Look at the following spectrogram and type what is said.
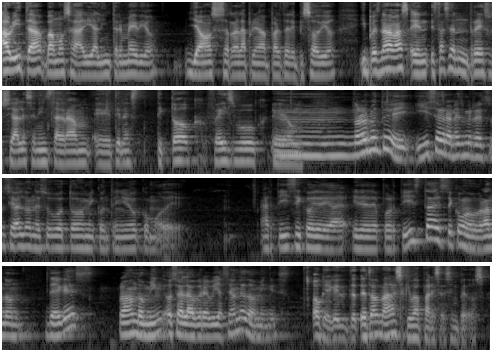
ahorita vamos a ir al intermedio. Ya vamos a cerrar la primera parte del episodio. Y pues nada más, estás en redes sociales, en Instagram, eh, tienes TikTok, Facebook. Eh, mm, normalmente Instagram es mi red social donde subo todo mi contenido como de artístico y de, y de deportista. Estoy como Brandon Degues, Brandon Domínguez, o sea, la abreviación de Domínguez. Ok, de, todas maneras aquí va a aparecer sin pedos.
